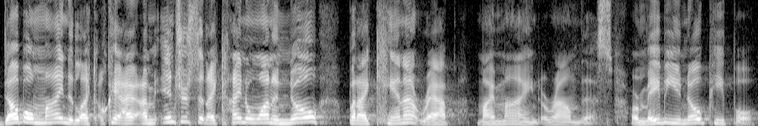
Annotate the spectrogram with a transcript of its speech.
double minded, like, okay, I, I'm interested, I kind of want to know, but I cannot wrap my mind around this. Or maybe you know people,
